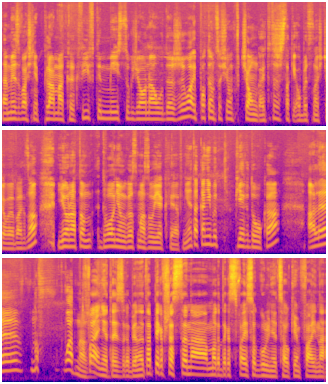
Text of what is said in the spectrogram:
Tam jest właśnie plama krwi w tym miejscu, gdzie ona uderzyła i potem coś ją wciąga. I to też jest takie obecnościowe bardzo. I ona tą dłonią rozmazuje krew, nie? Taka niby pierdółka, ale no, ładna rzecz. Fajnie to jest zrobione. Ta pierwsza scena morderstwa jest ogólnie całkiem fajna.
